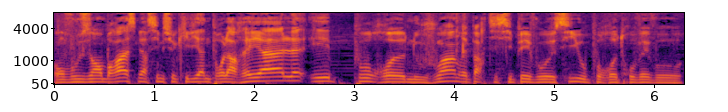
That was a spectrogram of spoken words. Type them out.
On vous embrasse. Merci Monsieur Kylian pour la réal et pour euh, nous joindre et participer vous aussi ou pour retrouver vos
